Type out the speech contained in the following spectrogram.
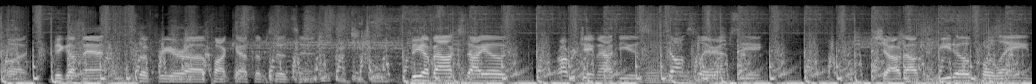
But big up, man. Look for your uh, podcast episode soon. Big up Alex Diode. Robert J. Matthews. Don Slayer MC. Shout out to Vito Corlane.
